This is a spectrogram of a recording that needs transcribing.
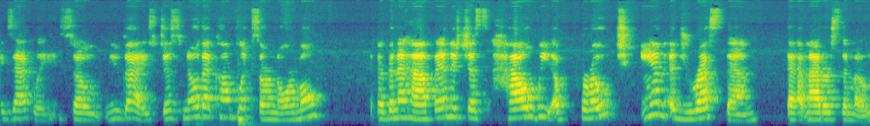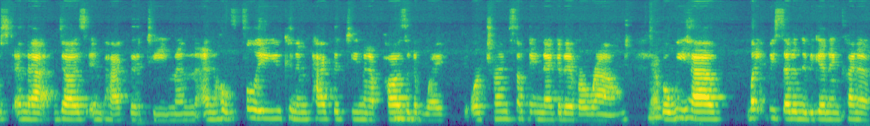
Exactly. So you guys just know that conflicts are normal. They're going to happen. It's just how we approach and address them that matters the most and that does impact the team and and hopefully you can impact the team in a mm-hmm. positive way or turn something negative around yep. but we have like we said in the beginning kind of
